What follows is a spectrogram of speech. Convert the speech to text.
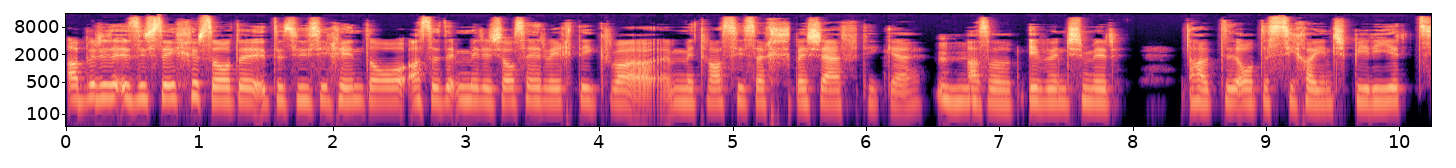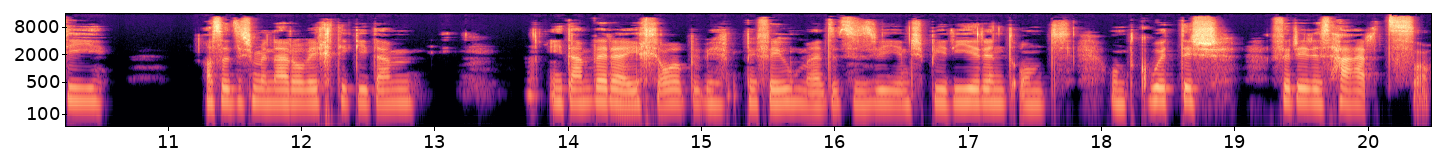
Aber es ist sicher so, dass unsere Kinder auch, also mir ist auch sehr wichtig, mit was sie sich beschäftigen. Mhm. Also ich wünsche mir halt auch, dass sie inspiriert sein Also das ist mir auch wichtig in dem, in dem Bereich, auch bei, bei Filmen, dass es wie inspirierend und, und gut ist für ihr Herz. So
